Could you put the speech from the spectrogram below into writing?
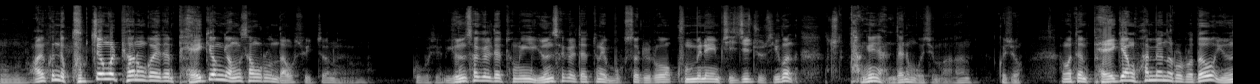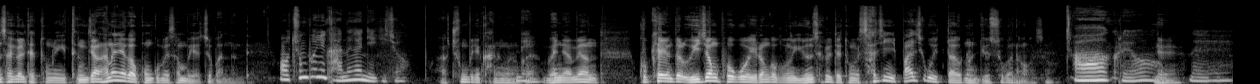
음. 아니 근데 국정을 펴는 거에 대한 배경 영상으로 나올 수 있잖아요. 그것이 윤석열 대통령이 윤석열 대통령의 목소리로 국민의힘 지지 주수 이건 당연히 안 되는 거지만 그죠? 아무튼 배경 화면으로도 윤석열 대통령이 등장하느냐가 궁금해서 한번 여쭤봤는데 어, 충분히 가능한 얘기죠. 아, 충분히 가능한가요? 네. 왜냐하면 국회의원들 의정 보고 이런 거 보면 윤석열 대통령 사진이 빠지고 있다는 뉴스가 나와서 아 그래요. 네. 네.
